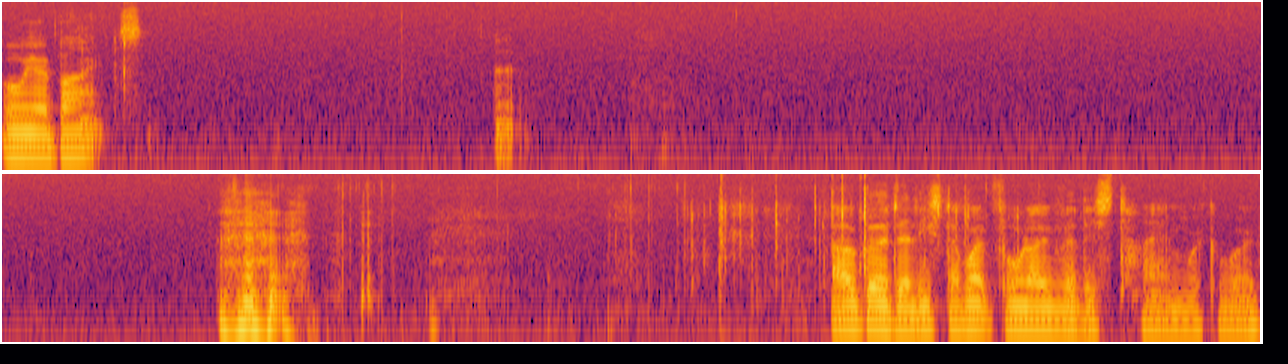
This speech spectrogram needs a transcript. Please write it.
Oreo bites. oh good, at least I won't fall over this time, Wickeroo.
